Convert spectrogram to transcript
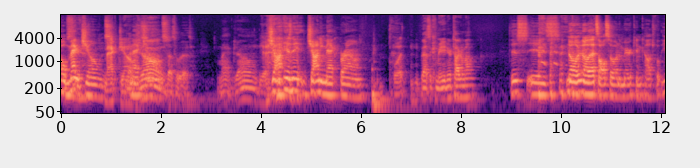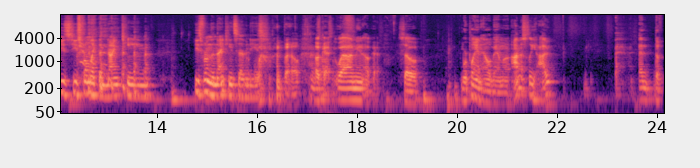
Oh, We'll Mac see. Jones. Mac Jones. Mac Jones, Jones. That's who it is. Mac Jones. yeah. John, his name Johnny Mac Brown. What? That's the comedian you're talking about. This is no, no. That's also an American college football. He's he's from like the nineteen. He's from the nineteen seventies. what the hell? That's okay. awesome. Well, I mean, okay. So we're playing Alabama. Honestly, I and the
